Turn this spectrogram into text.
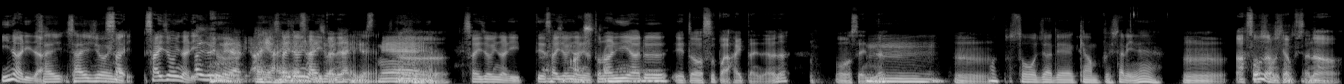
稲荷だ。最最上稲荷。最上稲荷。最上稲荷。うんはいはい最上稲荷ですね。うん最上稲荷行って、最上稲荷の隣にある、えーっと、スーパー入ったんだよな。温う泉にな。ん。うんあ。と、総社でキャンプしたりね。うん。あ、そうなのキャンプしたな。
